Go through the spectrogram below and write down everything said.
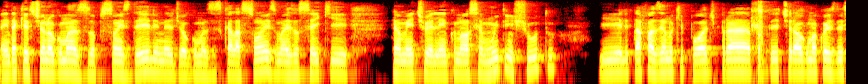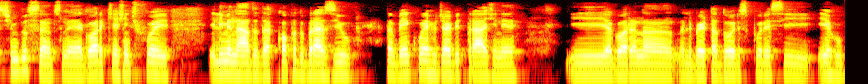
Ainda questiono algumas opções dele, né, de algumas escalações, mas eu sei que realmente o elenco nosso é muito enxuto e ele está fazendo o que pode para poder tirar alguma coisa desse time do Santos, né? Agora que a gente foi eliminado da Copa do Brasil também com erro de arbitragem, né? E agora na, na Libertadores por esse erro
